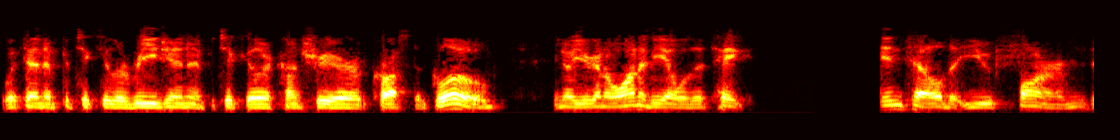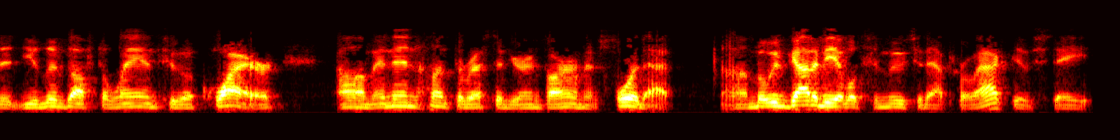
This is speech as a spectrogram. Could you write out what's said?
within a particular region, a particular country, or across the globe, you know, you're going to want to be able to take intel that you farmed, that you lived off the land to acquire, um, and then hunt the rest of your environment for that. Um, but we've got to be able to move to that proactive state.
